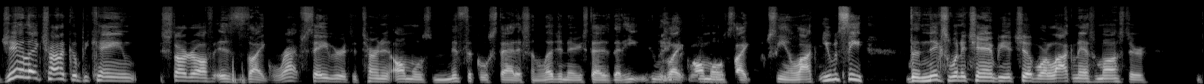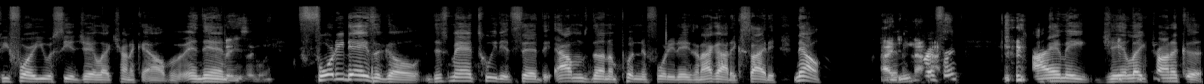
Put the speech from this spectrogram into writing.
Jay Electronica became started off as like rap savior to turn in almost mythical status and legendary status that he he was like almost like seeing lock. You would see the Knicks win a championship or Loch Ness Monster before you would see a Jay Electronica album. And then Basically. 40 days ago, this man tweeted said the album's done. I'm putting in 40 days, and I got excited. Now, I let me not. preference. I am a Jay Electronica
